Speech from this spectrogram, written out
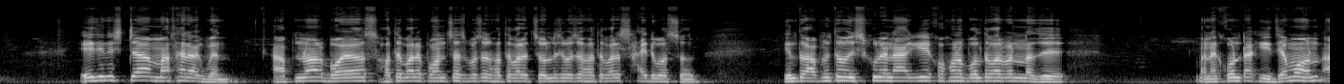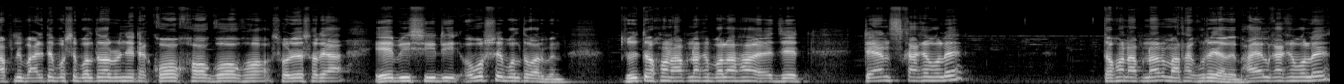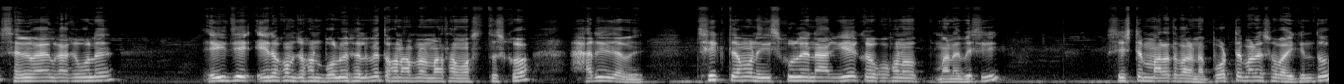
এই জিনিসটা মাথায় রাখবেন। আপনার বয়স হতে পারে পঞ্চাশ বছর, হতে পারে চল্লিশ বছর, হতে পারে ষাট বছর। কিন্তু আপনি তো স্কুলে না গিয়ে কখনো বলতে পারবেন না যে মানে কোনটা কি? যেমন আপনি বাড়িতে বসে বলতে পারবেন যে, এটা ক, খ, গ, ঘ, সরিয়া সরিয়া, এ, বি, সি, ডি, অবশ্যই বলতে পারবেন। যদি তখন আপনাকে বলা হয় যে, টেন্স কাকে বলে? তখন আপনার মাথা ঘুরে যাবে। ভায়াল কাকে বলে? সেমি ভায়াল কাকে বলে? এই যে এরকম যখন বলবে ফেলবে, তখন আপনার মাথা মস্তিষ্ক হারিয়ে যাবে। ঠিক তেমন স্কুলে না গিয়ে কেউ কখনো মানে বেশি সিস্টেম মারাতে পারে না। পড়তে পারে সবাই, কিন্তু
